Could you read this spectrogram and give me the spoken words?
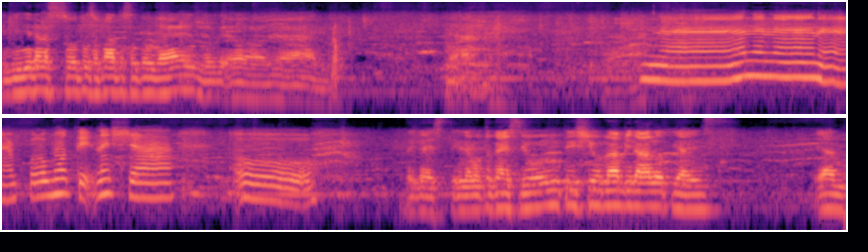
Hindi niya na nasusuot ang sapatos na to guys. Kasi, oh, yan. Yan. Na, na, na, na. Pumuti na siya. Oh. Okay guys, tingnan mo to guys. Yung tissue na binalot guys. Yan.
